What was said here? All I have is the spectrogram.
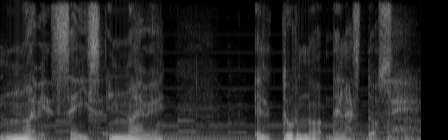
969, el turno de las 12.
